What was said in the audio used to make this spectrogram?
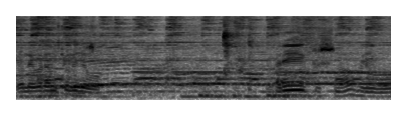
নেই। এবার আমি চলে যাব হরে কৃষ্ণ হরি বল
